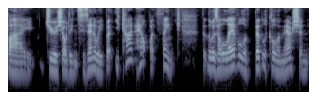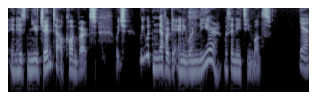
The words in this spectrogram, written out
by Jewish audiences anyway, but you can't help but think that there was a level of biblical immersion in his new Gentile converts, which we would never get anywhere near within 18 months. Yeah.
